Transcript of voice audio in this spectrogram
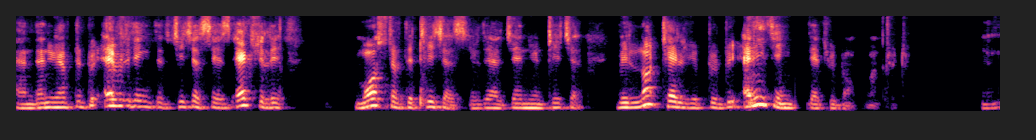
And then you have to do everything the teacher says. Actually, most of the teachers, if they are genuine teacher, will not tell you to do anything that you don't want to do. You know?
